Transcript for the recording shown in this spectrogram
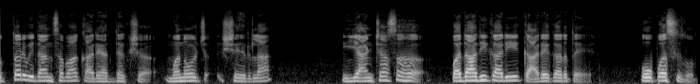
उत्तर विधानसभा कार्याध्यक्ष मनोज शेरला यांच्यासह पदाधिकारी कार्यकर्ते उपस्थित होते.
